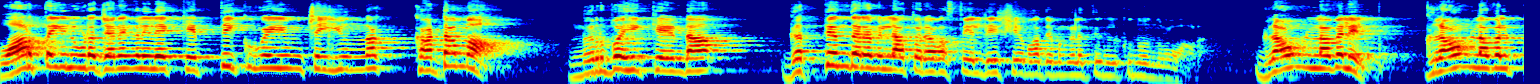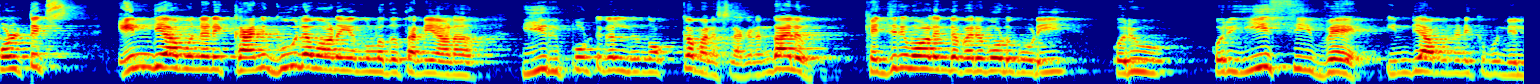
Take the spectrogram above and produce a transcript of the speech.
വാർത്തയിലൂടെ ജനങ്ങളിലേക്ക് എത്തിക്കുകയും ചെയ്യുന്ന കടമ നിർവഹിക്കേണ്ട ഗത്യന്തരമില്ലാത്തൊരവസ്ഥയിൽ ദേശീയ മാധ്യമങ്ങൾ എത്തി നിൽക്കുന്നു എന്നുള്ളതാണ്. ഗ്രൗണ്ട് ലെവലിൽ ഗ്രൗണ്ട് ലെവൽ പൊളിറ്റിക്സ് ഇന്ത്യ മുന്നണിക്ക് അനുകൂലമാണ് എന്നുള്ളത് തന്നെയാണ് ഈ റിപ്പോർട്ടുകളിൽ നിന്നൊക്കെ മനസ്സിലാക്കണം എന്തായാലും കെജ്രിവാളിന്റെ വരവോടുകൂടി ഒരു ഒരു ഈസി വേ ഇന്ത്യ മുന്നണിക്ക് മുന്നിൽ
